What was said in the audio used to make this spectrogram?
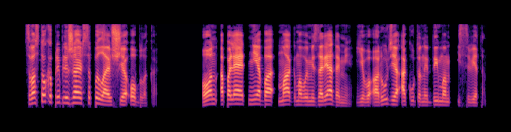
С востока приближается пылающее облако. Он опаляет небо магмовыми зарядами, его орудия окутаны дымом и светом.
